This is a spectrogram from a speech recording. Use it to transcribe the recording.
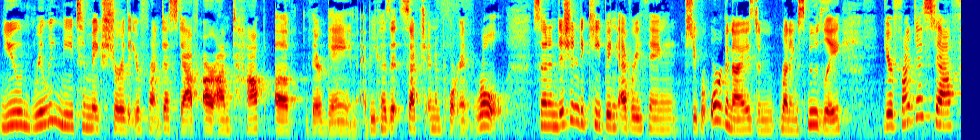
you really need to make sure that your front desk staff are on top of their game because it's such an important role. So, in addition to keeping everything super organized and running smoothly, your front desk staff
